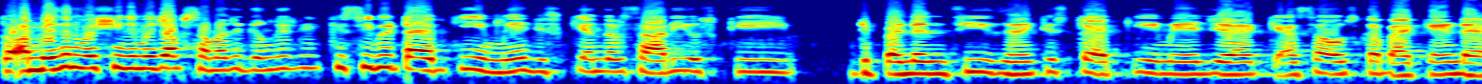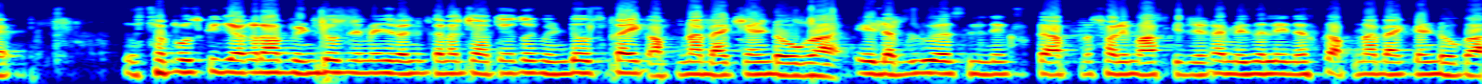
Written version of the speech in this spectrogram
तो अमेजन मशीन इमेज आप समझ गए होंगे कि किसी भी टाइप की इमेज जिसके अंदर सारी उसकी डिपेंडेंसीज हैं, किस टाइप की इमेज है, कैसा उसका बैकएंड है सपोज़ कीजिए अगर आप विंडोज़ इमेज रन करना चाहते हो तो विंडोज़ का एक अपना बैकएंड होगा ए डब्ल्यू एस लिनक्स का सॉरी माफ़ कीजिएगा अमेजन लिनक्स का अपना बैकएंड होगा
